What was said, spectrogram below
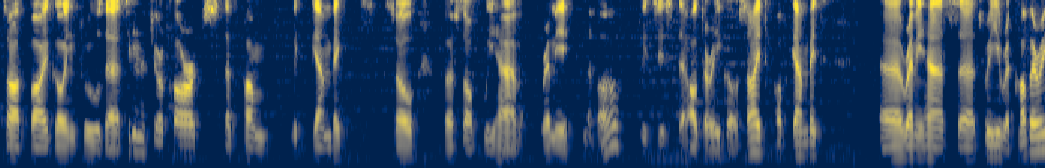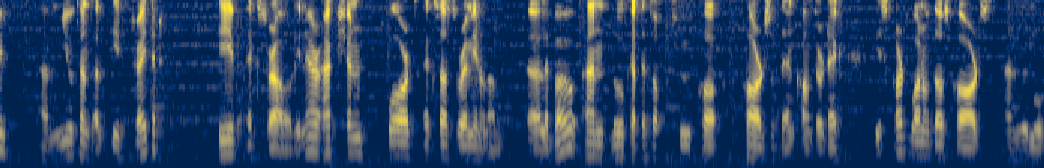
start by going through the signature cards that come with Gambit. So, first off, we have Remy LeBeau, which is the alter ego side of Gambit. Uh, Remy has uh, 3 recovery, mutant and thief traded, thief extraordinaire action, thwart, exhaust Remy uh, LeBeau, and look at the top 2 cards of the encounter deck. Discard one of those cards and remove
